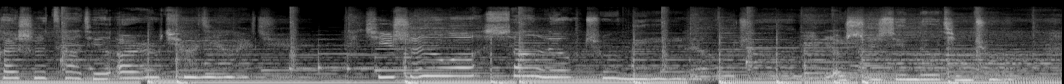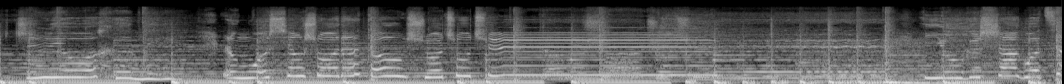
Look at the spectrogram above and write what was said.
还是擦肩而去。其实我想留住你，让视线都清楚，只有我和你，让我想说的都说出去。有个傻瓜曾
